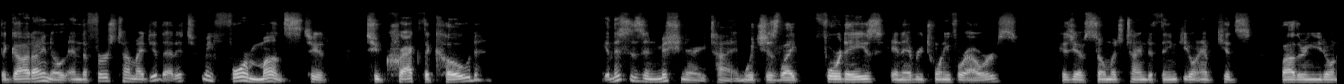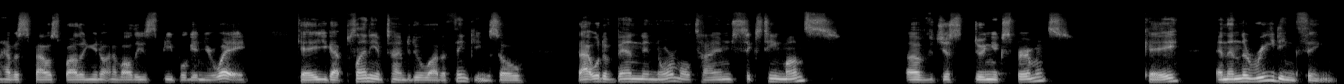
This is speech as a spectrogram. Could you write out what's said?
The God I know. And the first time I did that, it took me four months to, to crack the code. And this is in missionary time, which is like four days in every 24 hours because you have so much time to think. You don't have kids bothering you, don't have a spouse bothering you, don't have all these people getting your way. Okay, you got plenty of time to do a lot of thinking. So that would have been in normal time 16 months of just doing experiments. Okay, and then the reading thing.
